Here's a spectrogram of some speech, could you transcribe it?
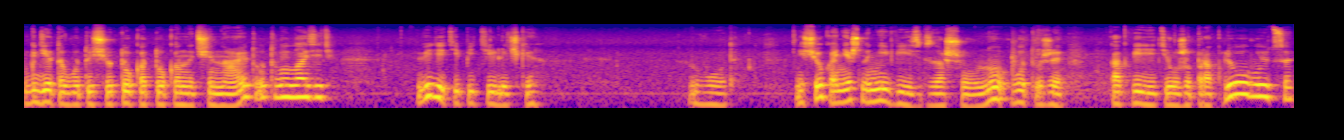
Где-то вот еще только-только начинает вот вылазить. Видите петелечки? Вот. Еще, конечно, не весь взошел. Но вот уже, как видите, уже проклевываются.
